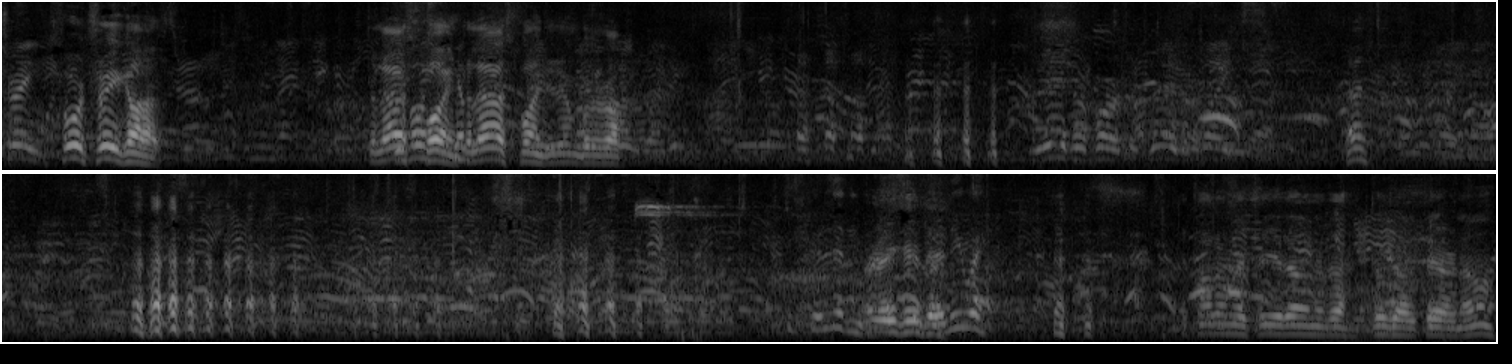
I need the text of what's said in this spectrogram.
Four three. Four three call. The last point, the last point, you didn't put it up. You didn't press it anyway. I thought I might see you down in the dugout there, no?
